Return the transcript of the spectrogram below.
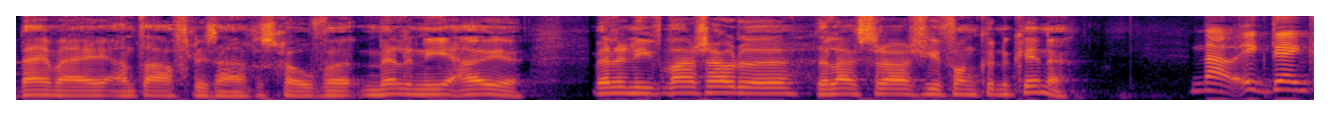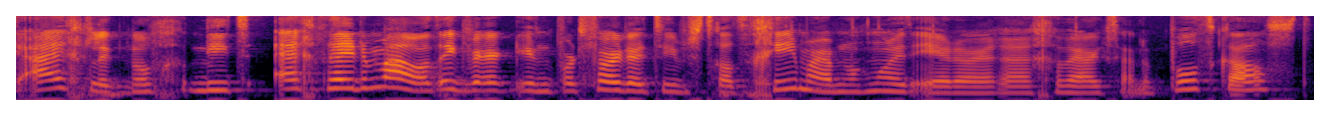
Bij mij aan tafel is aangeschoven Melanie Uijen. Melanie, waar zouden de luisteraars je van kunnen kennen? Nou, ik denk eigenlijk nog niet echt helemaal. Want ik werk in portfolio team strategie, maar heb nog nooit eerder uh, gewerkt aan een podcast.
